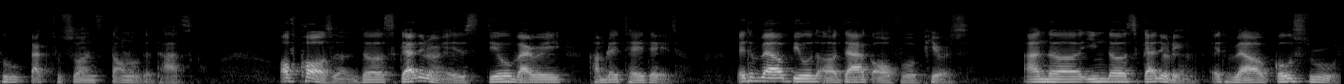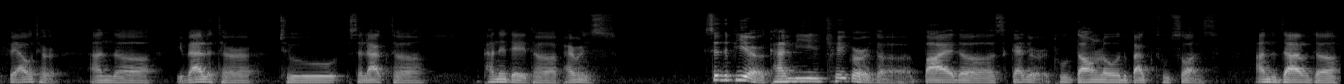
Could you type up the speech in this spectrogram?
to back to source download task. Of course, the scheduling is still very complicated. It will build a DAG of peers, and uh, in the scheduling, it will go through filter and uh, evaluator to select uh, candidate parents. Seed peer can be triggered by the scheduler to download back to source and dive the,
